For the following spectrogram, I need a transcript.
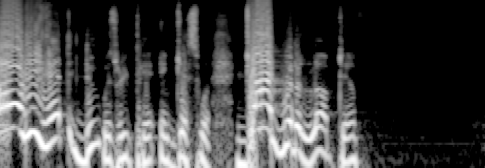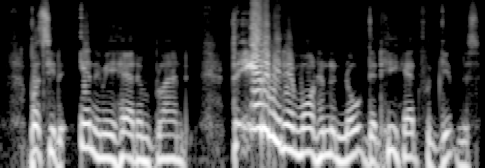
All he had to do was repent. And guess what? God would have loved him. But see, the enemy had him blinded. The enemy didn't want him to know that he had forgiveness.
